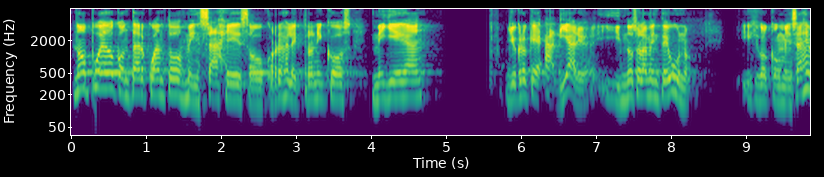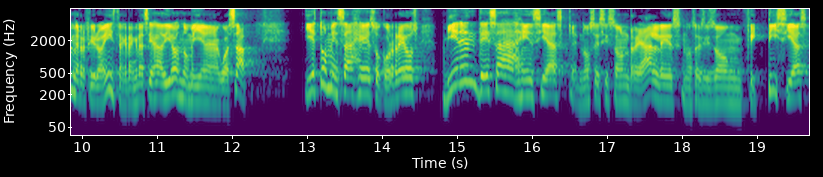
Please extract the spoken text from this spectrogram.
No puedo contar cuántos mensajes o correos electrónicos me llegan, yo creo que a diario, y no solamente uno. Y con mensajes me refiero a Instagram. Gracias a Dios no me llegan a WhatsApp. Y estos mensajes o correos vienen de esas agencias que no sé si son reales, no sé si son ficticias,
